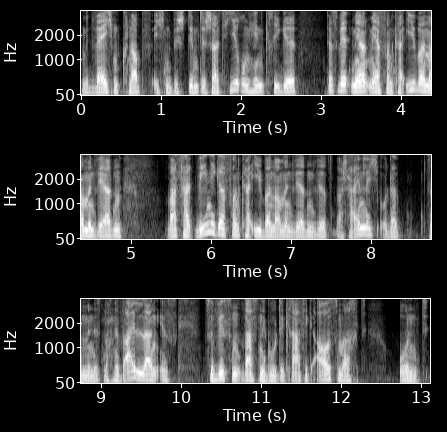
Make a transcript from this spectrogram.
mit welchem Knopf ich eine bestimmte Schattierung hinkriege. Das wird mehr und mehr von KI übernommen werden. Was halt weniger von KI übernommen werden wird, wahrscheinlich oder zumindest noch eine Weile lang, ist zu wissen, was eine gute Grafik ausmacht und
